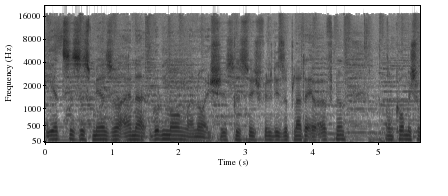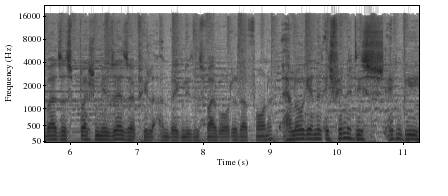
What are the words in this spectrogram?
Jetzt ist es mehr so eine Guten Morgen an euch. Es ist, ich will diese Platte eröffnen. Und komischerweise sprechen mir sehr, sehr viele an wegen diesen zwei Worte da vorne. Hello again, ich finde, die ist irgendwie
